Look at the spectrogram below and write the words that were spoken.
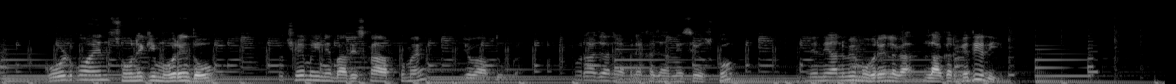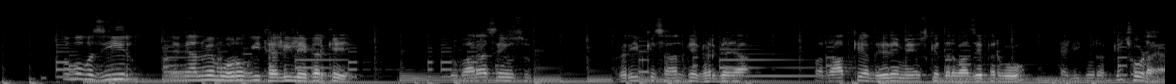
गोल्ड कॉइन सोने की मोहरें दो तो छः महीने बाद इसका आपको मैं जवाब दूँगा। तो राजा ने अपने खजाने से उसको निन्यानवे मोहरें लगा, ला करके दे दी। तो वो वज़ीर निन्यानवे मोहरों की थैली लेकर के दोबारा से उस गरीब किसान के घर गया और रात के अंधेरे में उसके दरवाजे पर वो थैली को रख के छोड़ आया।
